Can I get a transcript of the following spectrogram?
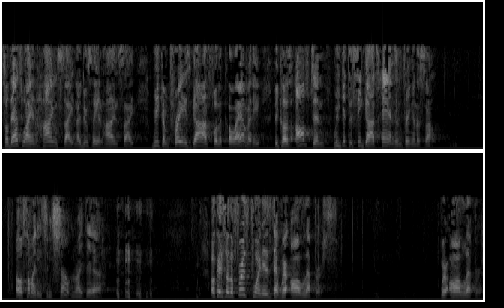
So that's why, in hindsight, and I do say in hindsight, we can praise God for the calamity because often we get to see God's hand in bringing us out. Oh, somebody needs to be shouting right there. okay, so the first point is that we're all lepers. We're all lepers.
